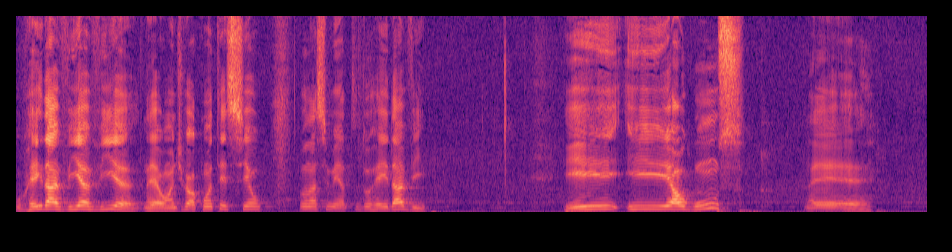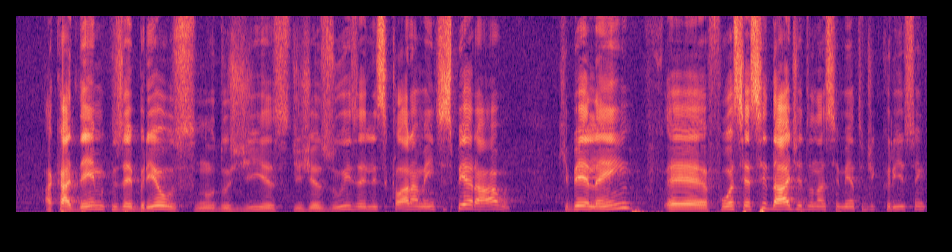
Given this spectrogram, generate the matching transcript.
o rei Davi havia, né, onde aconteceu o nascimento do rei Davi. E, e alguns é, acadêmicos hebreus no, dos dias de Jesus, eles claramente esperavam que Belém é, fosse a cidade do nascimento de Cristo em,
